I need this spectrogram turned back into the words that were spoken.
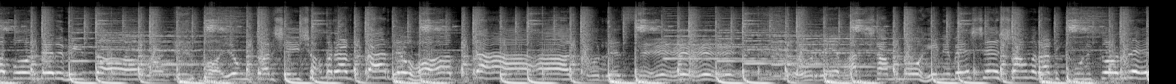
ভবনের ভিতর। ভয়ঙ্কর সেই সম্রাট তার হত্যা করেছে। ওরে ভারসাম্যহীন বেশে সম্রাট খুন করে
